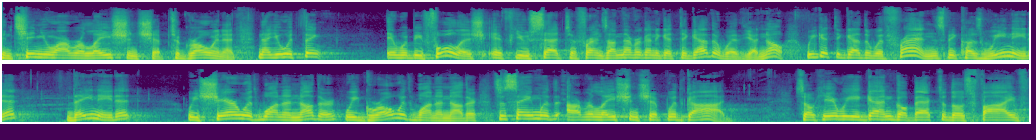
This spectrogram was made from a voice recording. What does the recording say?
continue our relationship, to grow in it. Now, you would think it would be foolish if you said to friends, I'm never going to get together with you. No, we get together with friends because we need it, they need it, we share with one another. We grow with one another. It's the same with our relationship with God. So here we again go back to those five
